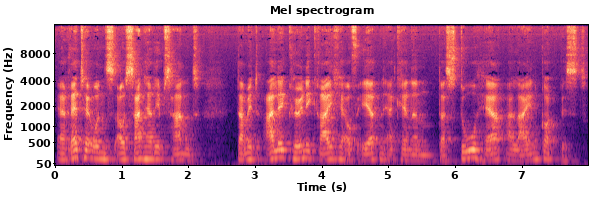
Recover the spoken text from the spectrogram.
errette uns aus Sanheribs Hand, damit alle Königreiche auf Erden erkennen, dass du, Herr, allein Gott bist.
